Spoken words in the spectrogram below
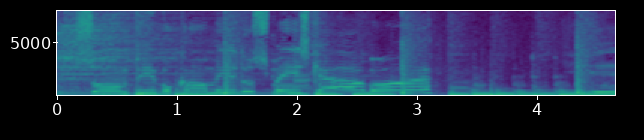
Some people call me the space cowboy. Yeah.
